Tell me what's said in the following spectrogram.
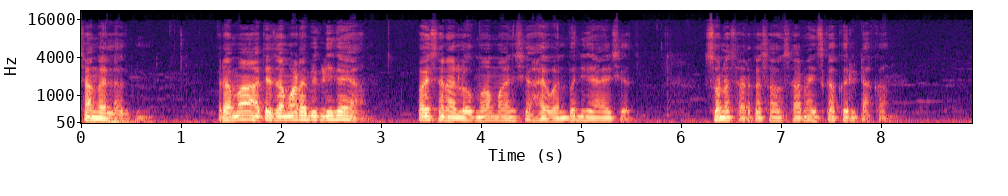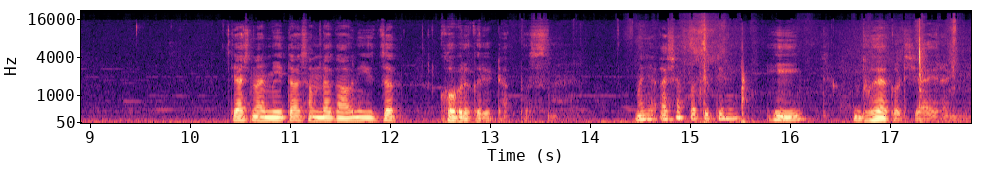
सांगायला लागली. रमा आता जमाडा बिगडी गया. पैसा ना मा माणसे हैवान पण राहायचे सोनासारखा संसार ना इचका करी टाका. त्याच ना मी तर समजा गावनी इज्जत खोबरं करी टाकतोस. म्हणजे अशा पद्धतीने ही धुळ्याकडची आयराणी.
